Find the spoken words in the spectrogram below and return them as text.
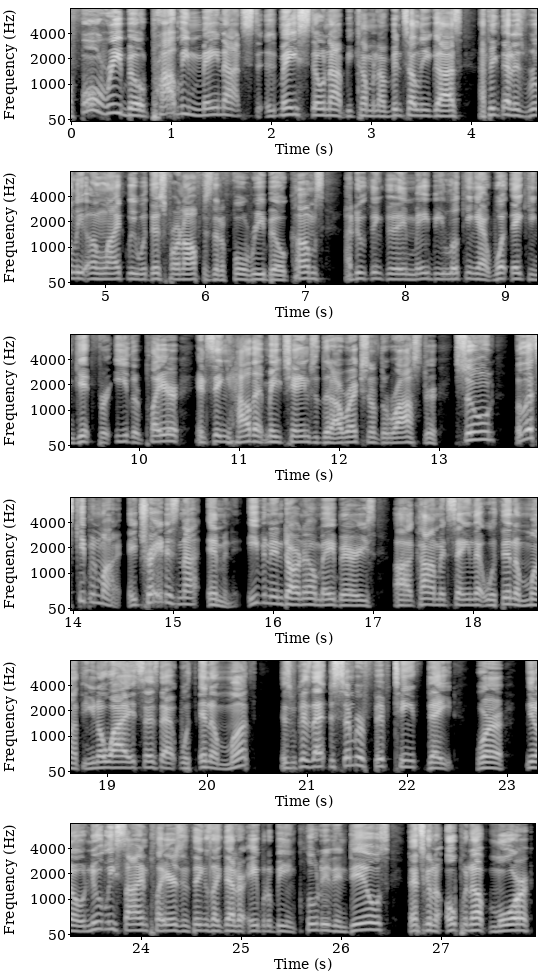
a full rebuild probably may not st- may still not be coming. I've been telling you guys, I think that is really unlikely with this front office that a full rebuild comes. I do think that they may be looking at what they can get for either player and seeing how that may change the direction of the roster soon. But let's keep in mind, a trade is not imminent. Even in Darnell Mayberry's uh, comment saying that within a month, you know why it says that within a month is because that December 15th date where you know newly signed players and things like that are able to be included in deals that's going to open up more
